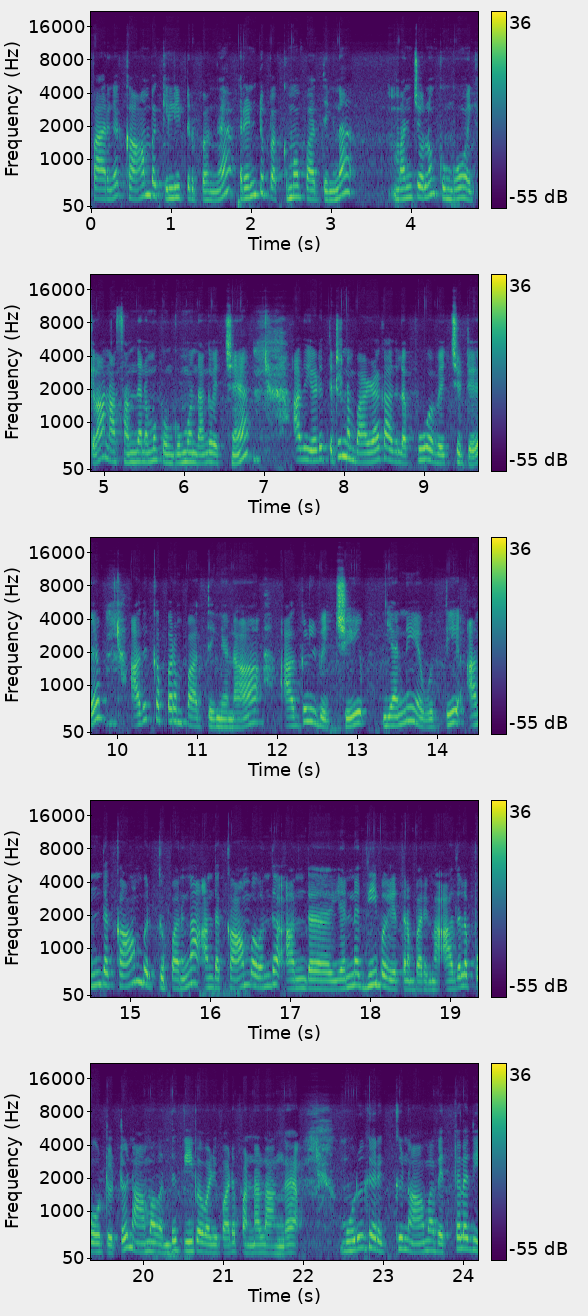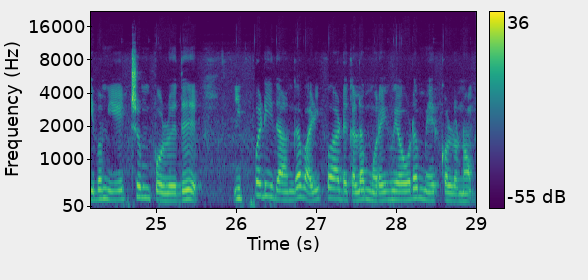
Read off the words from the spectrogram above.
பாருங்கள் காம்பை கிள்ளிட்டு இருப்பேங்க. ரெண்டு பக்கமும் பார்த்திங்கன்னா மஞ்சளும் குங்குமம் வைக்கலாம். நான் சந்தனமும் குங்குமம் தாங்க வச்சேன். அது எடுத்துகிட்டு நம்ம அழகாக அதில் பூவை வச்சுட்டு அதுக்கப்புறம் பார்த்திங்கன்னா அகில் வச்சு எண்ணெயை ஊற்றி அந்த காம்பு இருக்குது பாருங்கள் அந்த காம்பை வந்து அந்த எண்ணெய் தீபம் ஏற்றுறோம் பாருங்கள் அதில் போட்டுட்டு நாம் வந்து தீப வழிபாடு பண்ணலாங்க. முருகருக்கு நாம் வெத்தலை தீபம் ஏற்றும் பொழுது இப்படி தாங்க வழிபாடுகளை முறையோடு மேற்கொள்ளணும்.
